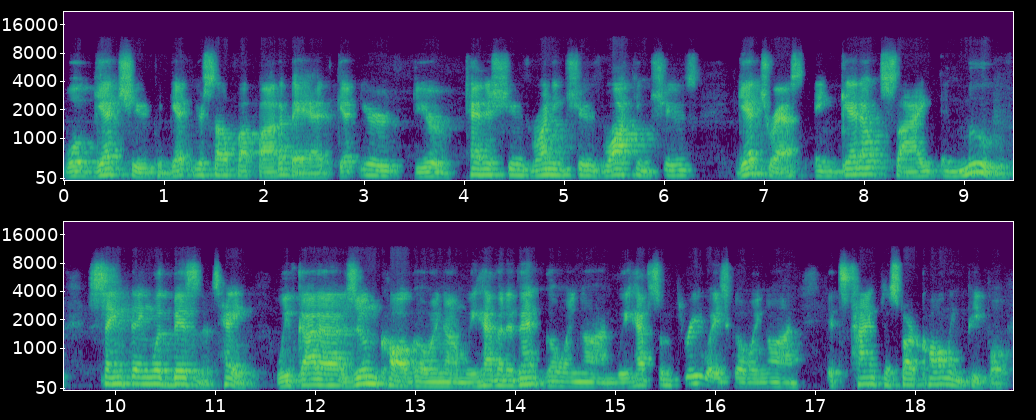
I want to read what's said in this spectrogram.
will get you to get yourself up out of bed, get your your tennis shoes, running shoes, walking shoes, get dressed and get outside and move. Same thing with business. Hey, we've got a Zoom call going on. We have an event going on. We have some three ways going on. It's time to start calling people.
